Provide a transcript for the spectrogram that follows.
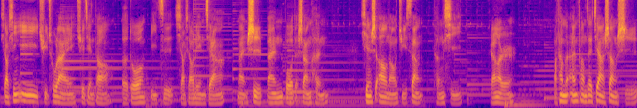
小心翼翼取出来，却见到耳朵、鼻子、小小脸颊满是斑驳的伤痕。先是懊恼、沮丧。疼惜，然而把它们安放在架上时，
